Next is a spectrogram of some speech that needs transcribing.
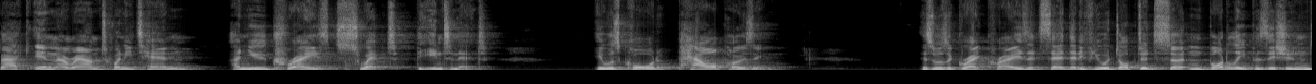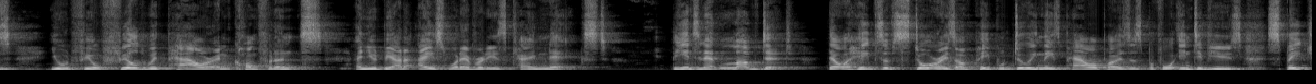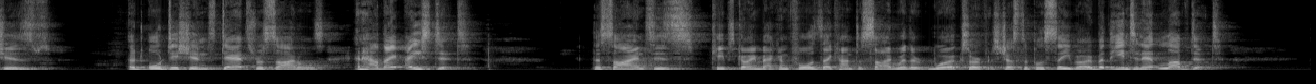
Back in around 2010, a new craze swept the internet. It was called power posing. This was a great craze. It said that if you adopted certain bodily positions, you would feel filled with power and confidence, and you'd be able to ace whatever it is came next. The internet loved it. There were heaps of stories of people doing these power poses before interviews, speeches, auditions, dance recitals, and how they aced it. The science is, keeps going back and forwards. They can't decide whether it works or if it's just a placebo, but the internet loved it.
